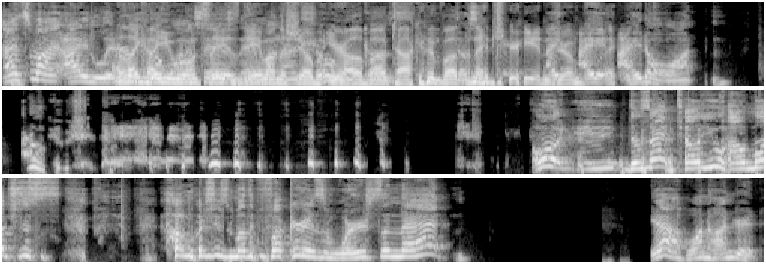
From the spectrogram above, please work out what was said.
That's why I literally. I like how you won't say his name on the our show, but you're all about talking about the Nigerian I, drum I, fight. I don't want. I don't give a shit. oh, does that tell you how much this, how much this motherfucker is worse than that? Yeah, one hundred.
